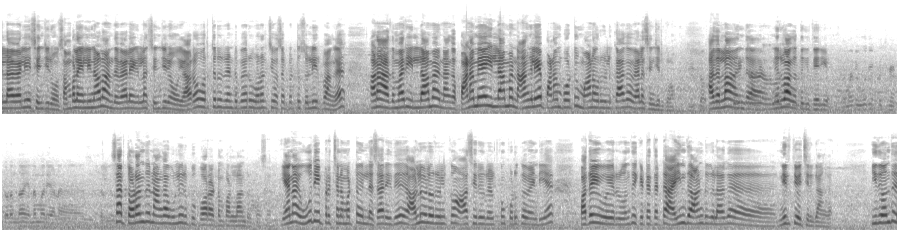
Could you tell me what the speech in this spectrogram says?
எல்லா வேலையும் செஞ்சிருவோம். சம்பளம் இல்லைனாலும் அந்த வேலைகள்லாம் செஞ்சிருவோம். யாரோ ஒருத்தர் ரெண்டு பேர் உணர்ச்சி வசப்பட்டு சொல்லியிருப்பாங்க. ஆனால் அது மாதிரி இல்லாமல் நாங்கள் பணமே இல்லாமல் நாங்களே பணம் போட்டு மாணவர்களுக்காக வேலை செஞ்சுருக்கிறோம். அதெல்லாம் இந்த நிர்வாகத்துக்கு தெரியும். சார் தொடர்ந்து நாங்கள் உள்ளிருப்பு போராட்டம் பண்ணலான்னு இருக்கோம் சார். ஏன்னா ஊதிய பிரச்சனை மட்டும் இல்லை சார். இது அலுவலர்களுக்கும் ஆசிரியர்களுக்கும் கொடுக்க வேண்டிய பதவி உயர்வு வந்து கிட்டத்தட்ட ஐந்து ஆண்டுகளாக நிறுத்தி வச்சுருக்காங்க. இது வந்து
